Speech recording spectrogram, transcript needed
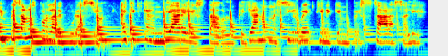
Empezamos por la depuración. Hay que cambiar el estado. Lo que ya no me sirve tiene que empezar a salir.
